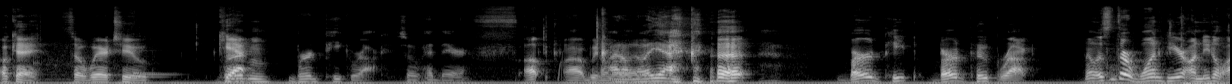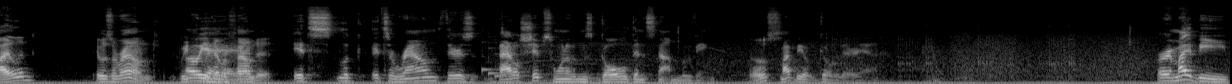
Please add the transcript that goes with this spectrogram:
Okay, so where to? Captain. Bird Peak Rock. So head there. Up. Uh, we don't know. I don't know. Yeah. bird peep. Bird poop rock. No, isn't there one here on Needle Island? It was around. We, Oh, we yeah, never yeah, found yeah. it. it's look. It's around. There's battleships. One of them's gold, and it's not moving. Those? Might be able to go over there. Yeah. Or it might be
